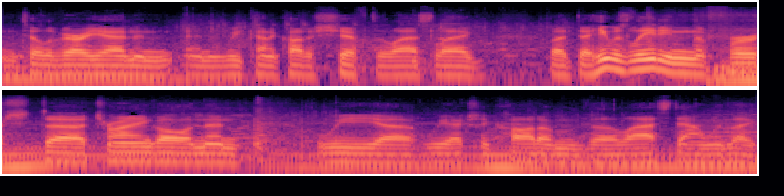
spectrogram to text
until the very end, and, and we kind of caught a shift the last leg. But uh, he was leading the first uh, triangle, and then we, uh, we actually caught him the last downwind leg.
